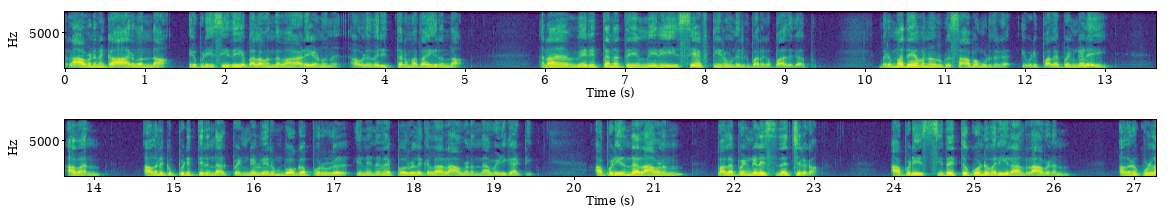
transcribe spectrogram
ராவணனுக்கு ஆர்வந்தான் எப்படி சீதையை பலவந்தமாக அடையணும்னு. அவ்வளோ வெறித்தனமாக தான் இருந்தான். ஆனால் வெறித்தனத்தையும் மீறி சேஃப்டின்னு ஒன்று இருக்குது பாருங்கள் பாதுகாப்பு. பிரம்மதேவன் அவருக்கு சாபம் கொடுத்துருக்கார். இப்படி பல பெண்களை அவன் அவனுக்கு பிடித்திருந்தால் பெண்கள் வெறும் போகப் பொருள்கள் என்று நினைப்பவர்களுக்கெல்லாம் ராவணன் தான் வழிகாட்டி. அப்படி இருந்த ராவணன் பல பெண்களை சிதைச்சிருக்கான். அப்படி சிதைத்து கொண்டு வருகிறான் ராவணன் அவனுக்குள்ள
